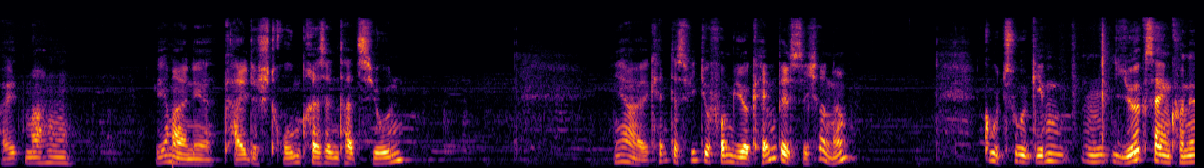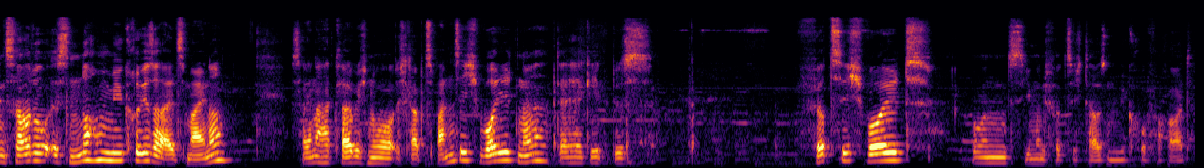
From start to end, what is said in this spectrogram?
heute machen wir mal eine kalte Strompräsentation. Ja, ihr kennt das Video vom Jörg Hempel sicher, ne? Gut, zugegeben, Jörg, sein Kondensator ist noch ein Mühe größer als meiner. Seiner hat, glaube ich, nur, ich glaube, 20 Volt, ne? Der geht bis 40 Volt und 47.000 Mikrofarad.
